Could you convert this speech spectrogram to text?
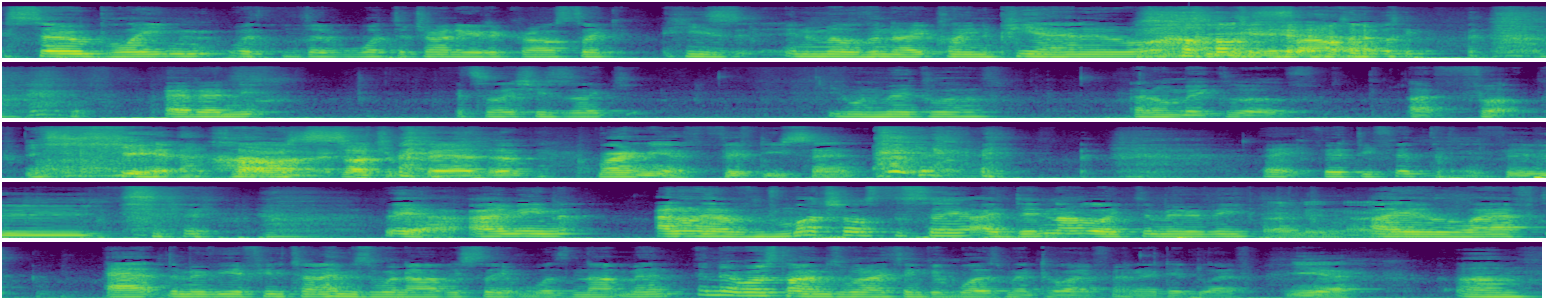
so blatant with the what they're trying to get across. Like he's in the middle of the night playing the piano, Yeah. and then it's like she's like, "You want to make love? I don't make love. I fuck. yeah, that was such a bad. That reminded me of Fifty Cent. Hey, 50 50. Fifty. yeah, I mean, I don't have much else to say. I did not like the movie. I didn't. I laughed at the movie a few times when obviously it was not meant, and there was times when I think it was meant to laugh, and I did laugh. yeah. Um,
